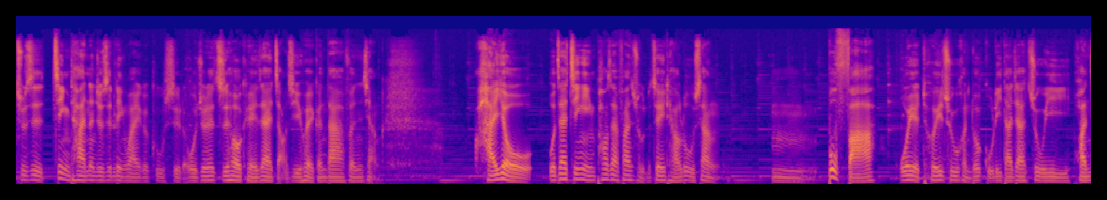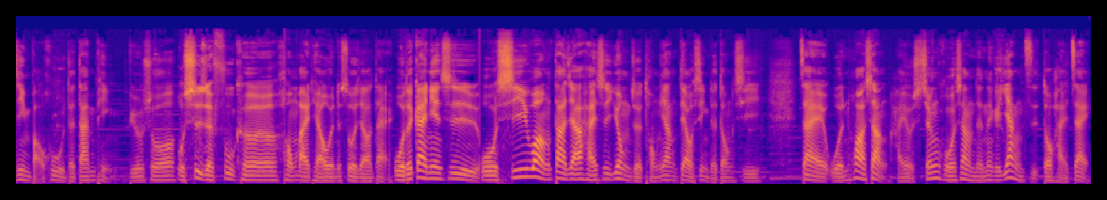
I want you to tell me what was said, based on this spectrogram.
就是净摊，那就是另外一个故事了。我觉得之后可以再找机会跟大家分享。还有我在经营泡菜番薯的这一条路上，嗯，不乏。我也推出很多鼓励大家注意环境保护的单品，比如说我试着复刻红白条纹的塑胶袋。我的概念是我希望大家还是用着同样调性的东西，在文化上还有生活上的那个样子都还在，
